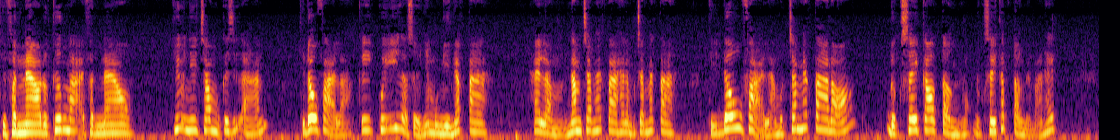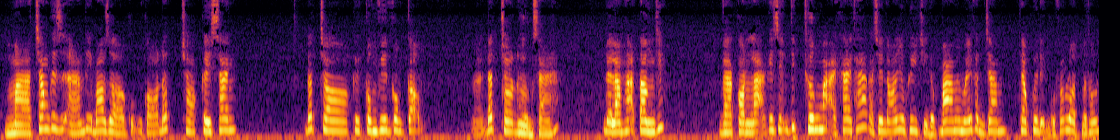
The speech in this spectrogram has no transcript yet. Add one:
thì phần nào được thương mại, phần nào, ví dụ như trong một cái dự án thì đâu phải là cái quỹ giả sử như 1.000 hecta hay là 500 hecta hay là 100 hecta thì đâu phải là 100 hecta đó được xây cao tầng hoặc được xây thấp tầng để bán hết mà trong cái dự án thì bao giờ cũng có đất cho cây xanh đất cho cái công viên công cộng à, đất cho đường xá để làm hạ tầng chứ và còn lại cái diện tích thương mại khai thác ở trên đó nhiều khi chỉ được ba mươi mấy phần trăm theo quy định của pháp luật mà thôi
